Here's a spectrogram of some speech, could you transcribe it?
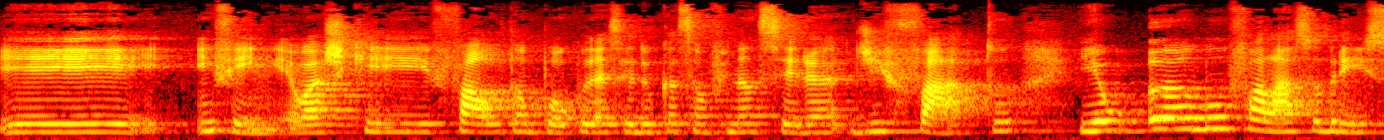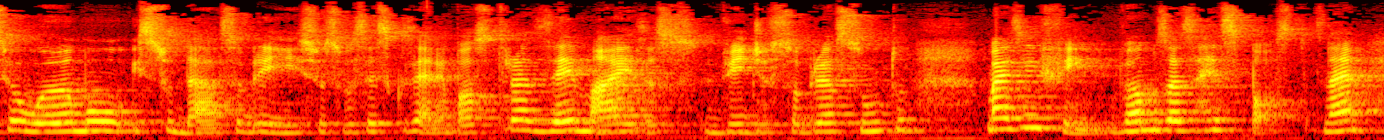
E, enfim, eu acho que falta um pouco dessa educação financeira de fato. E eu amo falar sobre isso, eu amo estudar sobre isso. Se vocês quiserem, eu posso trazer mais vídeos sobre o assunto. Mas enfim, vamos às respostas, né?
